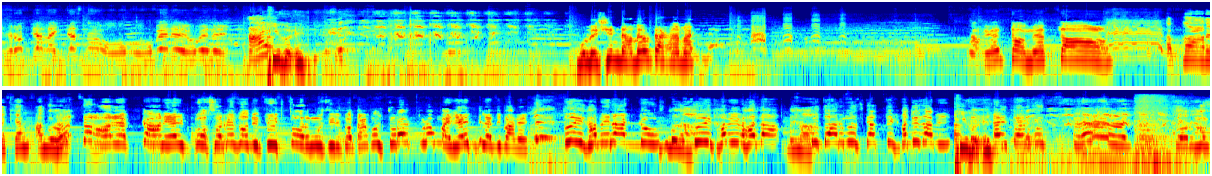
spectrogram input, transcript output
ফেরত দেওয়া লাগতেছ না হবে না হবে না। পুলিশের নামেও টাকা নাকি টমেটো আপনার আরেকখান খাব আরে এই বছরে যদি তুই তরমুজির কথা কই তোরা পুরো মারিয়াই ফেলে দিবারে তুই খাবি লাড্ডু তুই খাবি ভাজা তুই তরমুজ কাটতে খাতে যাবি। এই তরমুজ তরমুজ।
